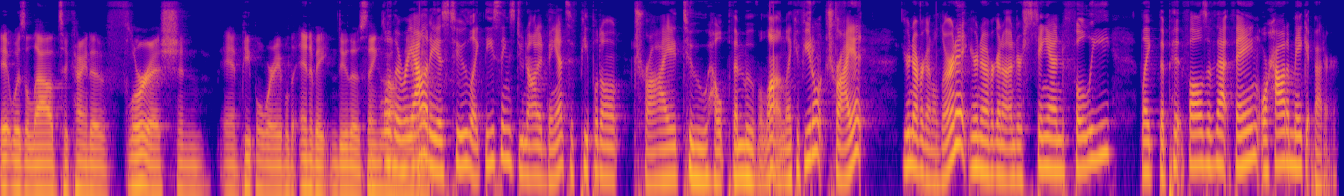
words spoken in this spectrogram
it was allowed to kind of flourish and and people were able to innovate and do those things. Well, the internet. reality is too, like these things do not advance if people don't try to help them move along. Like if you don't try it, you're never going to learn it. You're never going to understand fully like the pitfalls of that thing or how to make it better.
